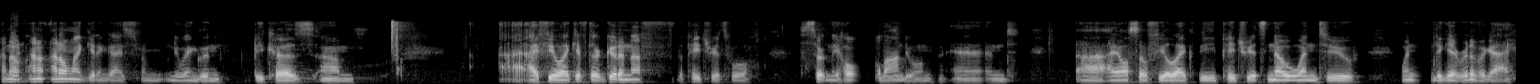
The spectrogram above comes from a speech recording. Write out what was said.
I don't, I don't, I don't like getting guys from New England because um, I, I feel like if they're good enough, the Patriots will certainly hold on to him. And uh, I also feel like the Patriots know when to when to get rid of a guy,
